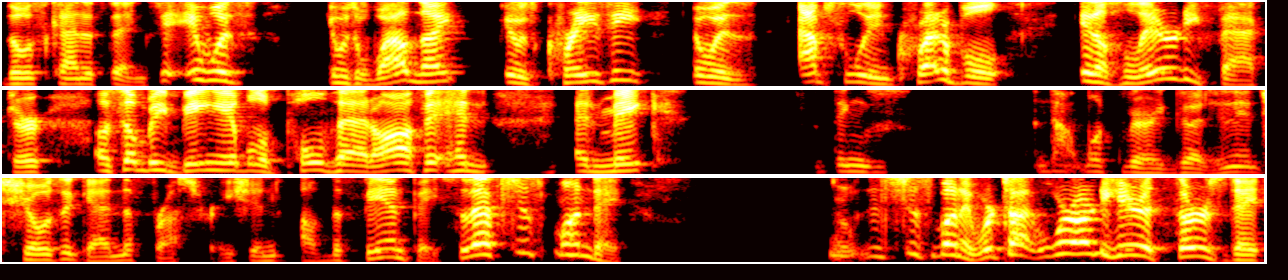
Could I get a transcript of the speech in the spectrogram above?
those kind of things. It, was it was a wild night. It was crazy. It was absolutely incredible in a hilarity factor of somebody being able to pull that off and and make things not look very good. And it shows again the frustration of the fan base. So that's just Monday. It's just Monday. We're talking. We're already here at Thursday.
